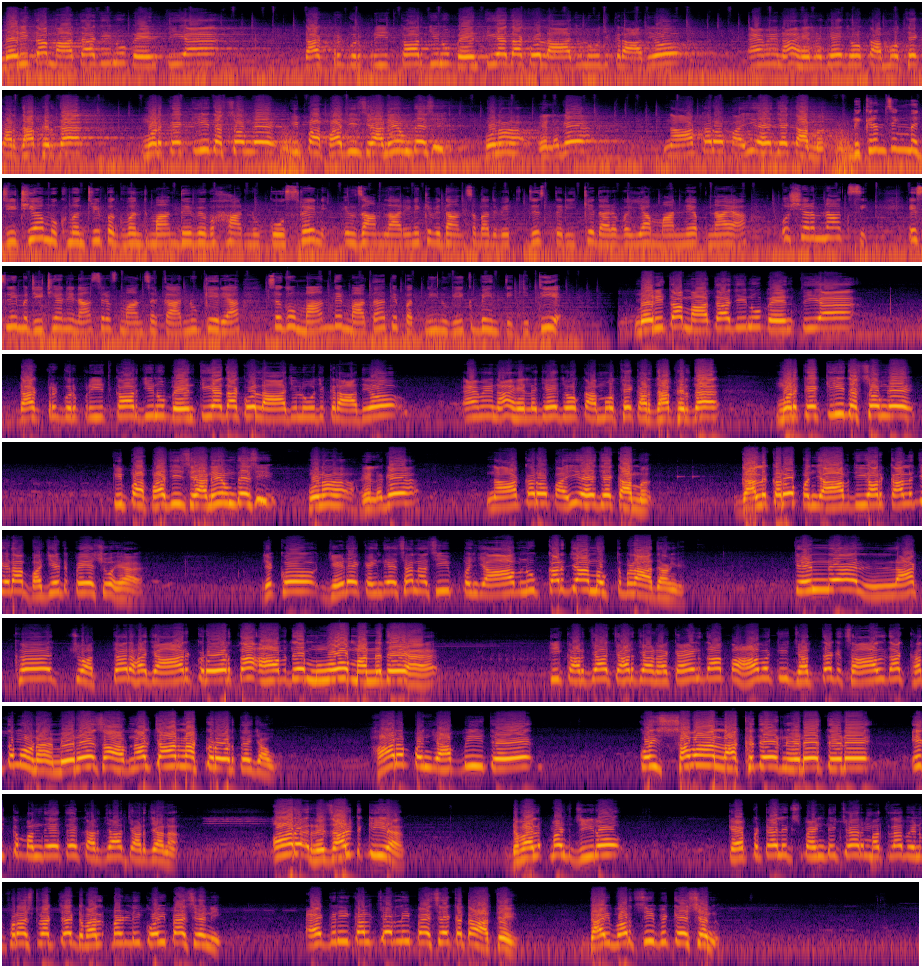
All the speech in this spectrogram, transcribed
ਮੇਰੀ ਤਾਂ ਮਾਤਾ ਜੀ ਨੂੰ ਬੇਨਤੀ ਆ ਡਾਕਟਰ ਗੁਰਪ੍ਰੀਤ ਕੌਰ ਜੀ ਨੂੰ ਬੇਨਤੀ ਹੈ ਦਾ ਕੋਈ ਇਲਾਜ ਲੂਜ ਕਰਾ ਦਿਓ। ਐਵੇਂ ਨਾ ਹਿੱਲ ਜੇ, ਜੋ ਕੰਮ ਉੱਥੇ ਕਰਦਾ ਫਿਰਦਾ ਮੁੜ ਕੇ ਕੀ ਦੱਸੋਗੇ ਕਿ ਪਾਪਾ ਜੀ ਸਿਆਣੇ ਹੁੰਦੇ ਸੀ, ਹੁਣ ਹਿੱਲ ਗਏ ਨਾ ਕਰੋ ਭਾਈ ਇਹ ਜੇ ਕੰਮ। ਵਿਕਰਮ ਸਿੰਘ ਮਜੀਠੀਆ ਮੁੱਖ ਮੰਤਰੀ ਭਗਵੰਤ ਮਾਨ ਦੇ ਵਿਵਹਾਰ ਨੂੰ ਕੋਸ ਰਹੇ ਨੇ। ਇਲਜ਼ਾਮ ਲਾ ਰਹੇ ਨੇ ਕਿ ਵਿਧਾਨ ਸਭਾ ਦੇ ਵਿੱਚ ਜਿਸ ਤਰੀਕੇ ਦਾ ਰਵੱਈਆ ਮਾਨ ਨੇ ਅਪਣਾਇਆ ਉਹ ਸ਼ਰਮਨਾਕ ਸੀ। ਇਸ ਲਈ ਮਜੀਠੀਆ ਨੇ ਨਾ ਸਿਰਫ ਮਾਨ ਸਰਕਾਰ ਨੂੰ ਘੇਰਿਆ, ਸਗੋਂ ਮਾਨ ਦੇ ਮਾਤਾ ਤੇ ਪਤਨੀ ਨੂੰ ਵੀ ਇੱਕ ਬੇਨਤੀ ਕੀਤੀ ਹੈ। ਮੇਰੀ ਤਾਂ ਮਾਤਾ ਜੀ ਨੂੰ ਬੇਨਤੀ ਆ ਡਾਕਟਰ ਗੁਰਪ੍ਰੀਤ ਕੌਰ ਜੀ ਨੂੰ ਬੇਨਤੀ ਹੈ ਦਾ ਕੋਈ ਇਲਾਜ ਲੂਜ ਕਰਾ ਦਿਓ। ਐਵੇਂ ਨਾ ਹਿੱਲ ਜੇ, ਜੋ ਕੰਮ ਉੱਥੇ ਕਰਦਾ ਫਿਰਦਾ ਮੁੜ ਕੇ ਕੀ ਦੱਸੋਗੇ ਕਿ ਪਾਪਾ ਜੀ ਸਿਆਣੇ ਹੁੰਦੇ ਸੀ, ਹੁਣ ਹਿੱਲ ਗਏ ਨਾ ਕਰੋ ਭਾਈ ਇਹ ਜੇ ਕੰਮ। ਗੱਲ ਕਰੋ ਪੰਜਾਬ ਦੀ ਔਰ ਕੱਲ ਜਿਹੜਾ ਬਜਟ ਪੇਸ਼ ਹੋਇਆ ਦੇਖੋ ਜਿਹੜੇ ਕਹਿੰਦੇ ਸਨ ਅਸੀਂ ਪੰਜਾਬ ਨੂੰ ਕਰਜ਼ਾ ਮੁਕਤ ਬਣਾ ਦਾਂਗੇ 3 ਲੱਖ 74 ਹਜ਼ਾਰ ਕਰੋੜ ਤਾਂ ਆਪਦੇ ਮੂੰਹੋਂ ਮੰਨਦੇ ਆ ਕਿ ਕਰਜ਼ਾ ਚੜ ਜਾਣਾ, ਕਹਿਣ ਦਾ ਭਾਵ ਕਿ ਜਦ ਤੱਕ ਸਾਲ ਦਾ ਖਤਮ ਹੋਣਾ ਮੇਰੇ ਹਿਸਾਬ ਨਾਲ 4 ਲੱਖ ਕਰੋੜ ਤੇ ਜਾਊ। ਹਰ ਪੰਜਾਬੀ ਤੇ ਕੋਈ ਸਵਾ ਲੱਖ ਦੇ ਨੇੜੇ ਤੇੜੇ ਇੱਕ ਬੰਦੇ ਤੇ ਕਰਜ਼ਾ ਚੜ ਜਾਣਾ। ਔਰ ਰਿਜ਼ਲਟ ਕੀ ਹੈ ਡਿਵੈਲਪਮੈਂਟ ਜ਼ੀਰੋ ਕੈਪੀਟਲ ਐਕਸਪੈਂਡੀਚਰ ਮਤਲਬ ਇਨਫਰਾਸਟ੍ਰਕਚਰ ਡਿਵੈਲਪਮੈਂਟ ਲਈ ਕੋਈ ਪੈਸੇ ਨਹੀਂ। ਐਗਰੀਕਲਚਰ ਲਈ ਪੈਸੇ ਘਟਾਤੇ। ਡਾਈਵਰਸਿਫਿਕੇਸ਼ਨ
